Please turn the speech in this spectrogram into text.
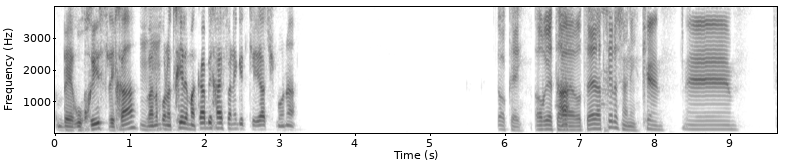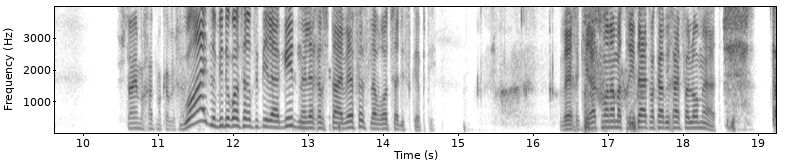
ברוחי, סליחה, Mhm. ואנחנו נתחיל למכבי חיפה נגד קריית שמונה. אוקיי, אורי, אתה אה. רוצה להתחיל או שאני? כן. אה, שתיים אחת מכבי חיפה. וואי, זה בדיוק מה שרציתי להגיד, נלך על 2-0, למרות שאני סקפטי. וקריית שמונה מטרידה את מכבי חיפה לא מעט. 2-1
